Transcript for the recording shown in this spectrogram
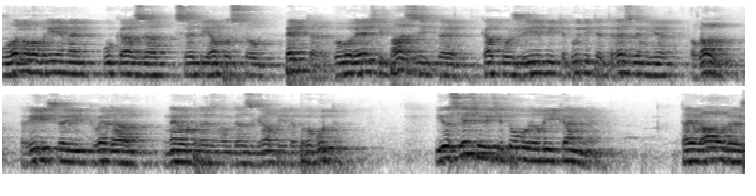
u ono vrijeme ukaza sveti apostol Petar, govoreći, pazite kako živite, budite trezveni, jer lav riče i gleda neopreznog da zgrabi, da probuta. I osjećajući to urlikanje, taj lavež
